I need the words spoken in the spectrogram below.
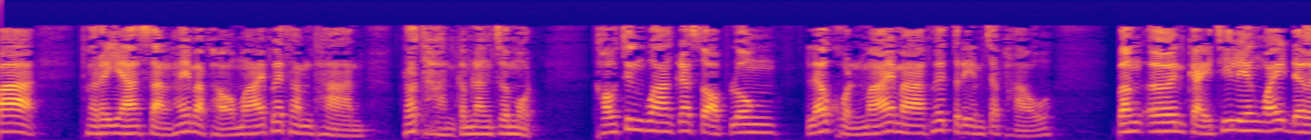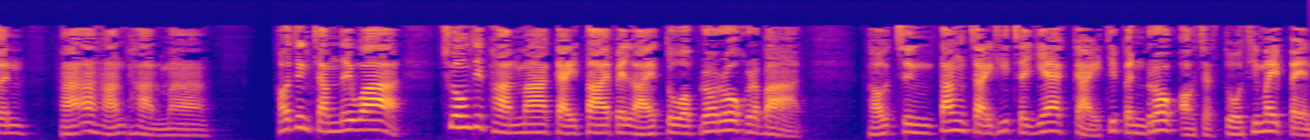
ว่า ภรรยาสั่งให้มาเผาไม้เพื่อทำถ่าน เพราะถ่านกำลังจะหมด เขาจึงวางกระสอบลง แล้วขนไม้มาเพื่อเตรียมจะเผา บังเอิญไก่ที่เลี้ยงไว้เดิน หาอาหารผ่านมา เขาจึงจำได้ว่าช่วงที่ผ่านมาไก่ตายไปหลายตัวเพราะโรคระบาด เขาจึงตั้งใจที่จะแยกไก่ที่เป็นโรคออกจากตัวที่ไม่เป็น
